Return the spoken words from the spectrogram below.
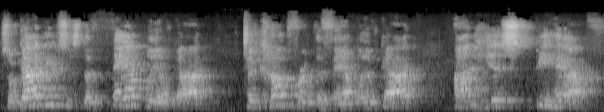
So God uses the family of God to comfort the family of God on his behalf.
